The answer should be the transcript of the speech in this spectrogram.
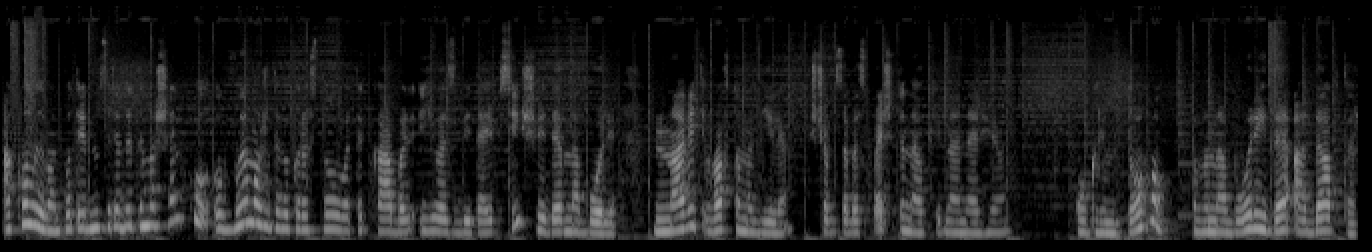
А коли вам потрібно зарядити машинку, ви можете використовувати кабель USB Type-C, що йде в наборі, навіть в автомобілі, щоб забезпечити необхідну енергію. Окрім того, в наборі йде адаптер,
